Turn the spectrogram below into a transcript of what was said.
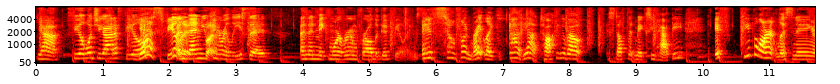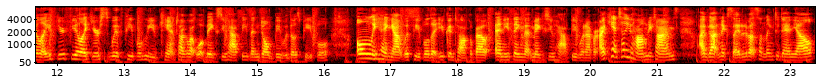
yeah, feel what you gotta feel. Yes, feel and it, then you but- can release it, and then make more room for all the good feelings. And it's so fun, right? Like, God, yeah, talking about stuff that makes you happy. If people aren't listening, or like if you feel like you're with people who you can't talk about what makes you happy, then don't be with those people. Only hang out with people that you can talk about anything that makes you happy whenever. I can't tell you how many times I've gotten excited about something to Danielle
